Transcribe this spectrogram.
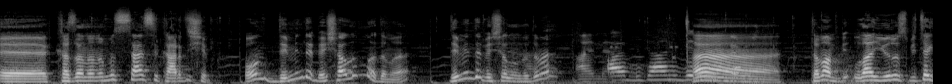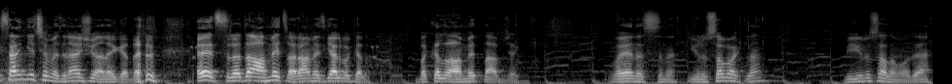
eee, kazananımız sensin kardeşim. Oğlum demin de 5 alınmadı mı? Demin de 5 alındı değil mi? Aynen. Abi bir tane deli Ha. Tamam. Ulan Yunus bir tek sen geçemedin ha şu ana kadar. evet sırada Ahmet var. Ahmet gel bakalım. Bakalım Ahmet ne yapacak. Vay anasını. Yunus'a bak lan. Bir Yunus alamadı ha.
